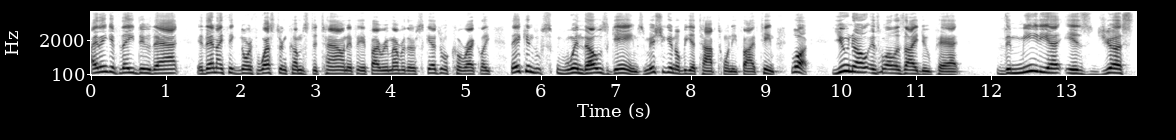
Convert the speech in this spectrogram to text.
I think if they do that, and then I think Northwestern comes to town, if, if I remember their schedule correctly, they can win those games. Michigan will be a top 25 team. Look, you know as well as I do, Pat, the media is just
